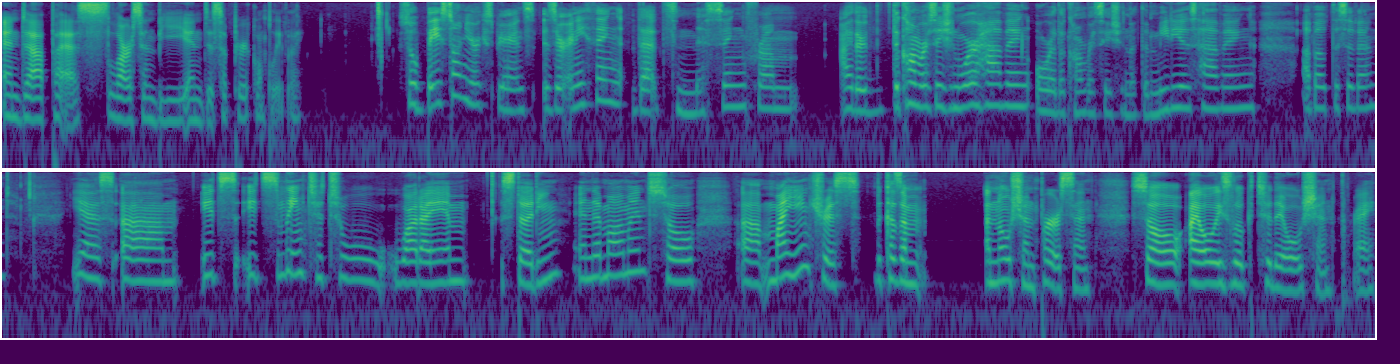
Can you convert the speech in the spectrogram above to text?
end up as Larsen B and disappear completely. So, based on your experience, is there anything that's missing from either the conversation we're having or the conversation that the media is having about this event? Yes, um, it's it's linked to what I am studying in the moment. So, uh, my interest, because I'm an ocean person, so I always look to the ocean, right?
